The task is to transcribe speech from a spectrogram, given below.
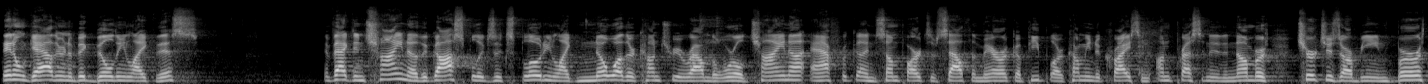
they don't gather in a big building like this? In fact, in China, the gospel is exploding like no other country around the world. China, Africa, and some parts of South America, people are coming to Christ in unprecedented numbers. Churches are being birthed.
